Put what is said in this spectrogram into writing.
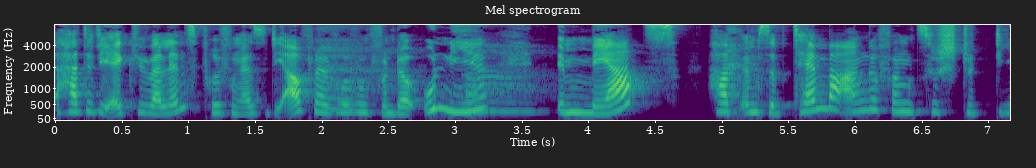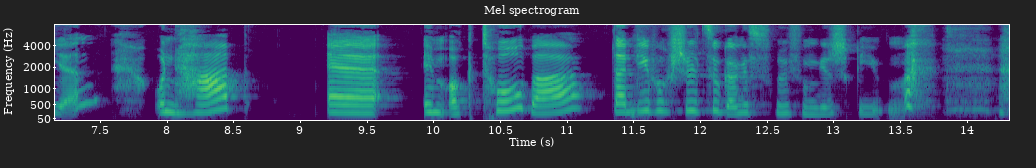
hatte die Äquivalenzprüfung, also die Aufnahmeprüfung von der Uni ah im März, habe im September angefangen zu studieren und habe äh, im Oktober dann die Hochschulzugangsprüfung geschrieben.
